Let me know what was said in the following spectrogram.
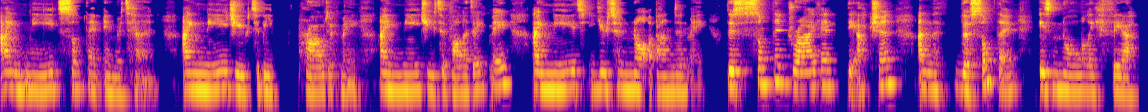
I need something in return. I need you to be proud of me. I need you to validate me. I need you to not abandon me. There's something driving the action, and the, the something is normally fear.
